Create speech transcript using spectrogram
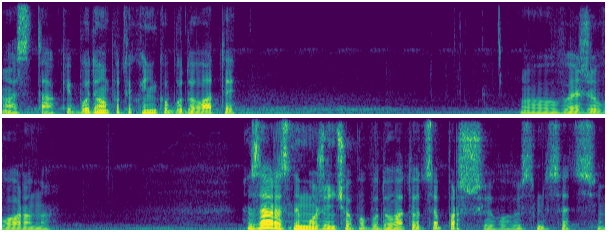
Ось так. І будемо потихеньку будувати о, вежу ворона. Зараз не можу нічого побудувати. Оце паршиво. 87.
